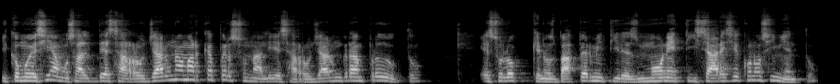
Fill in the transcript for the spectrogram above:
Y como decíamos, al desarrollar una marca personal y desarrollar un gran producto, eso lo que nos va a permitir es monetizar ese conocimiento,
